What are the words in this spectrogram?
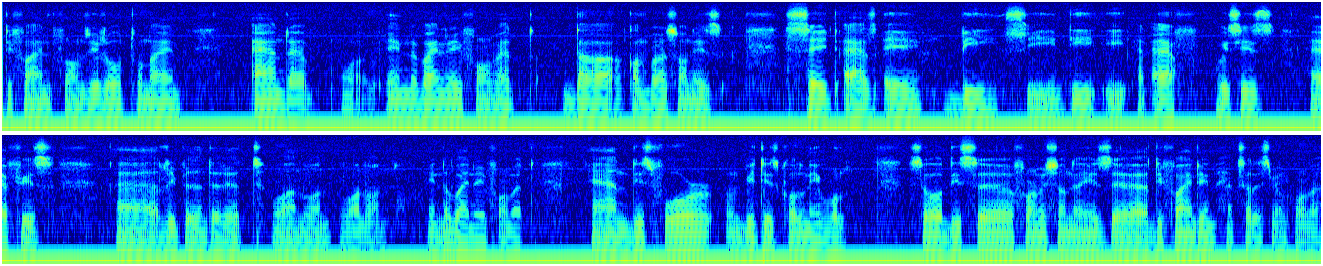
defined from 0 to 9 and in the binary format the conversion is said as A B C D E and F which is f is uh, represented at 1111 in the binary format. And this 4 bit is called a nibble so this uh, formation is uh, defined in hexadecimal format.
